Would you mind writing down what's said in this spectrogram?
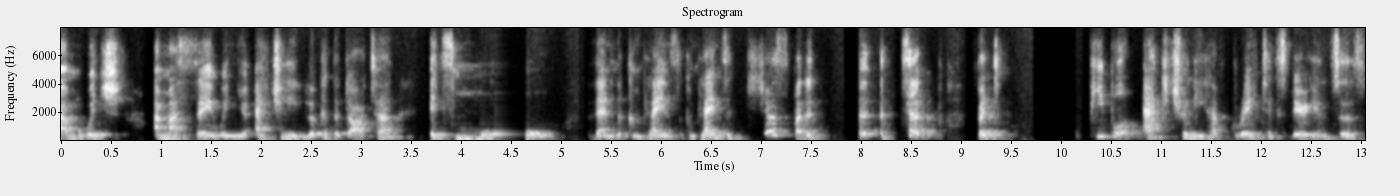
um, which I must say, when you actually look at the data, it's more than the complaints. The complaints are just but a, a tip, but people actually have great experiences.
